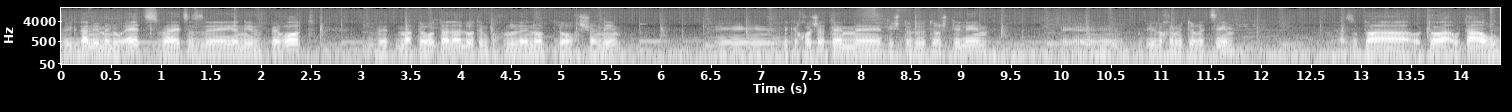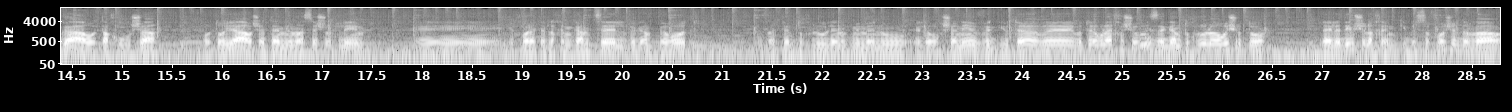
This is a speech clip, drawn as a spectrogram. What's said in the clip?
ויגדל ממנו עץ והעץ הזה יניב פירות ומהפירות הללו אתם תוכלו ליהנות לאורך שנים. אה, וככל שאתם אה, תשתלו יותר שתילים אה, ויהיו לכם יותר עצים, אז אותה, אותה, אותה ערוגה או אותה חורשה, אותו יער שאתם למעשה שותלים, יכול לתת לכם גם צל וגם פירות, ואתם תוכלו ליהנות ממנו לאורך שנים, ויותר ויותר אולי חשוב מזה, גם תוכלו להוריש אותו לילדים שלכם, כי בסופו של דבר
